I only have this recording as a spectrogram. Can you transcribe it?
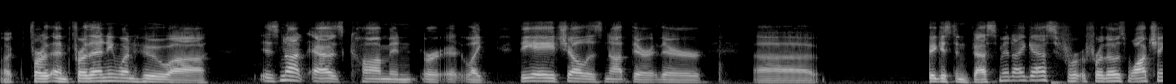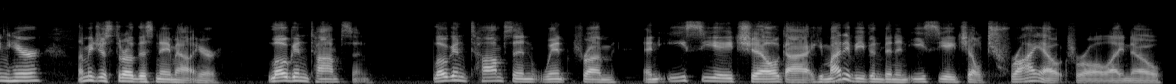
Look for and for anyone who uh, is not as common or uh, like the AHL is not their their uh, biggest investment, I guess, for for those watching here. Let me just throw this name out here, Logan Thompson. Logan Thompson went from an ECHL guy. He might have even been an ECHL tryout for all I know.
